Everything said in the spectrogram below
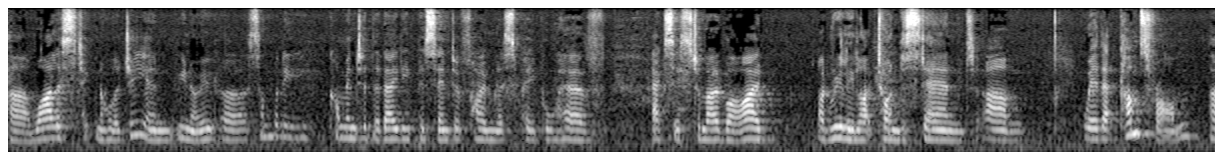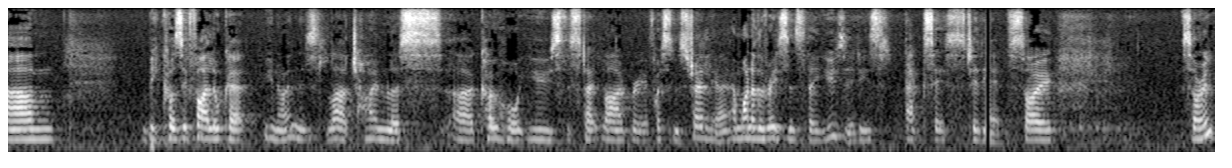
uh, wireless technology. And, you know, uh, somebody commented that 80% of homeless people have access to mobile. I'd, I'd really like to understand um, where that comes from. Um, because if I look at, you know, in this large homeless uh, cohort use the State Library of Western Australia, and one of the reasons they use it is access to the net. So, sorry?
